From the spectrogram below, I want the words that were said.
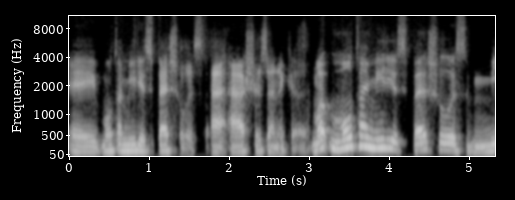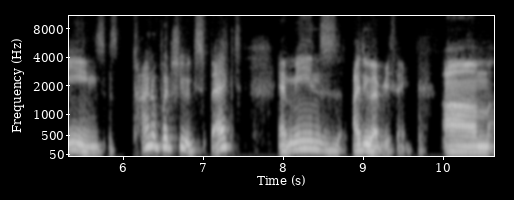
a multimedia specialist at AstraZeneca. What multimedia specialist means is kind of what you expect. It means I do everything. Um,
